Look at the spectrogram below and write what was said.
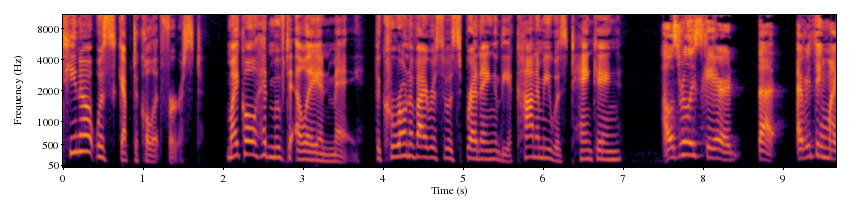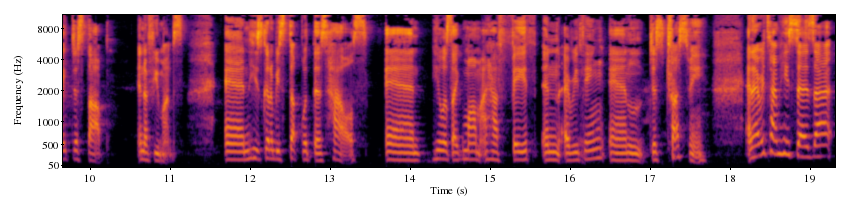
Tina was skeptical at first. Michael had moved to LA in May. The coronavirus was spreading, the economy was tanking. I was really scared that everything might just stop in a few months and he's going to be stuck with this house. And he was like, Mom, I have faith in everything and just trust me. And every time he says that,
